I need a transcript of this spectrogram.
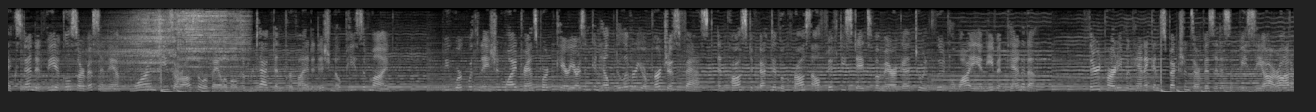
Extended vehicle service and AMP warranties are also available to protect and provide additional peace of mind. We work with nationwide transport carriers and can help deliver your purchase fast and cost-effective across all 50 states of America to include Hawaii and even Canada. Third-party mechanic inspections are visit us at BCR Auto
